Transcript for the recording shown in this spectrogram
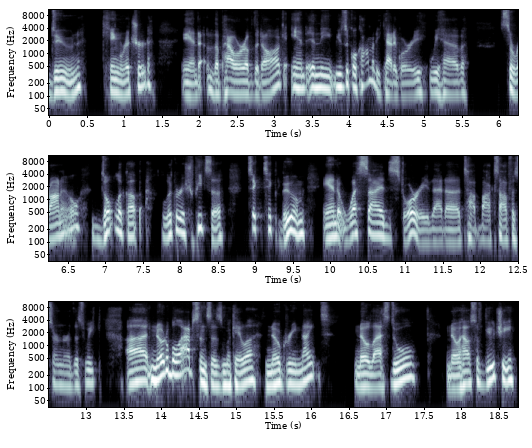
Dune, King Richard, and The Power of the Dog. And in the musical comedy category, we have Cyrano, Don't Look Up, Licorice Pizza, Tick Tick Boom, and West Side Story, that uh, top box office earner this week. Uh, notable absences, Michaela No Green Knight, No Last Duel, No House of Gucci.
